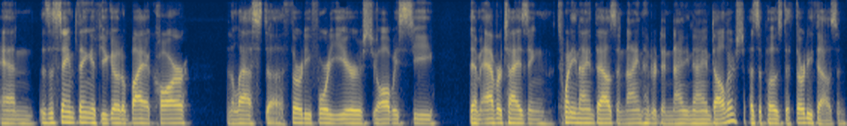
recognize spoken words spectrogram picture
And it's the same thing if you go to buy a car in the last uh, 30, 40 years, you'll always see them advertising $29,999 as opposed to 30,000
